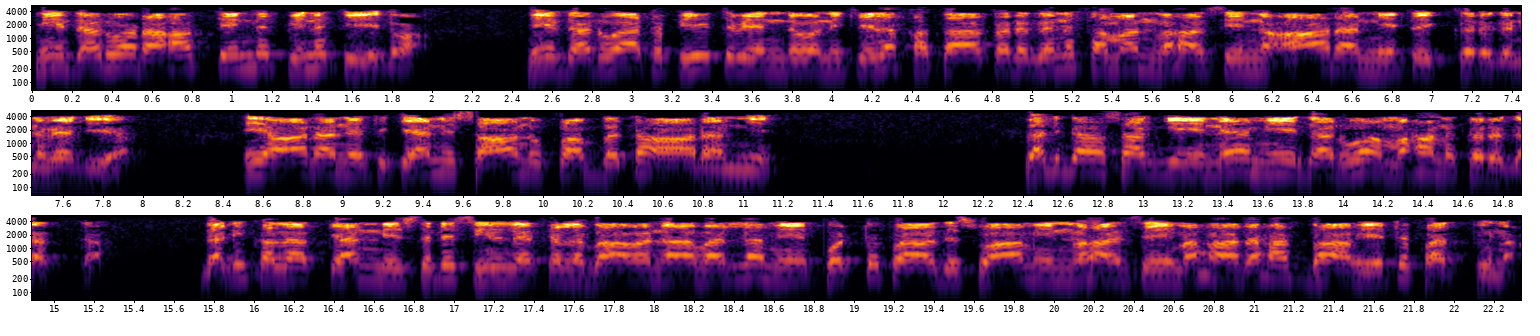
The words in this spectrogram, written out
මේ දරුවා රහත් වෙන්න පින තියෙනවා. මේ දරුවාට පිහිට වෙන්න ඕනේ කියලා කතා කරගෙන Taman වහන්සේන ආරණ්‍යයට එක් කරගෙන වැඩියා. ඒ ආරණ්‍යයට කියන්නේ සානුපබ්බත ආරණ්‍ය. වැඩි දවසක් ගියේ නෑ මේ දරුවා මහාන කරගත්තා. වැඩි කලක් යන්නේ ඉස්සර සිල් දැකලා භාවනා වල්ලා මේ පොට්ටපාද ස්වාමීන් වහන්සේ මහා රහත් භාවයට පත් වුණා.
